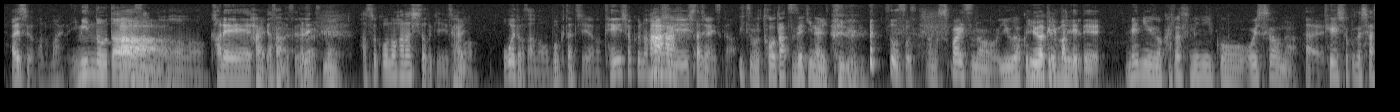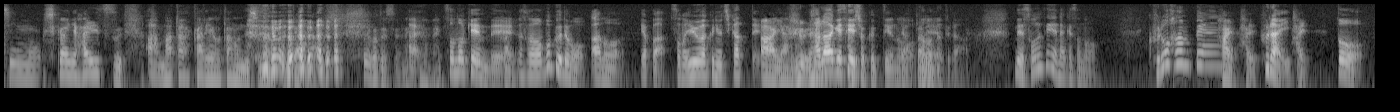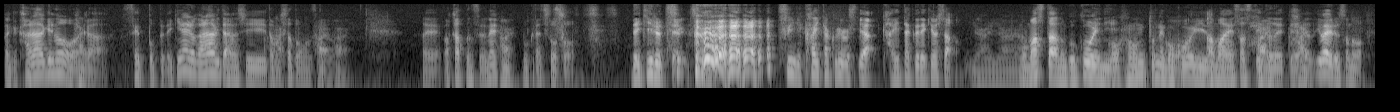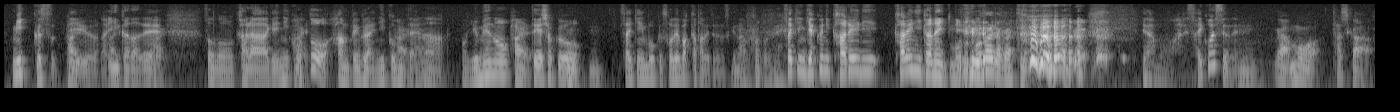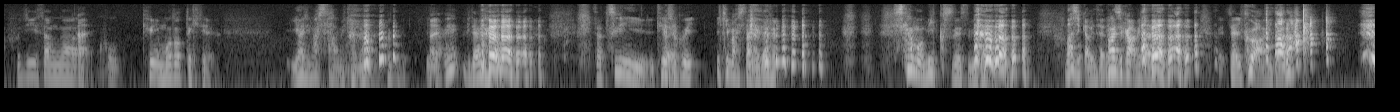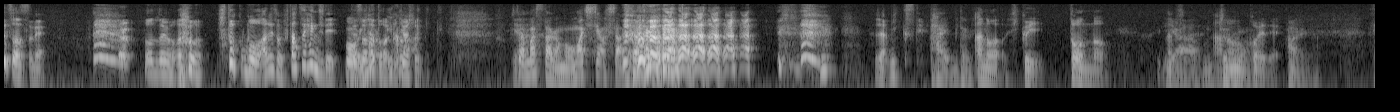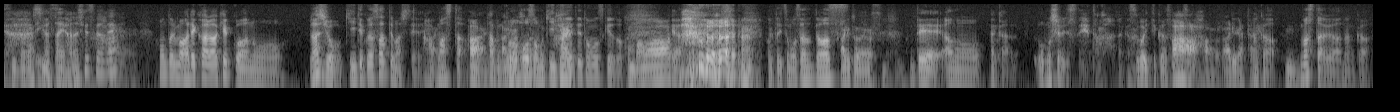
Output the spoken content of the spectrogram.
あれですよあの前の移民の歌さんのカレー屋さんですよね、ね。あそこの話した時にその、はい。覚えてますあの僕たちあの定食の話したじゃないですか。いつも到達できないっていう。そうそうあのスパイスの誘惑に誘惑に負けて、メニューの片隅にこう美味しそうなはい、定食の写真も視界に入りつつあまたカレーを頼んでしまうみたいな。そういうことですよね。はい、その件で、はい。その僕でもあのやっぱその誘惑に打ち勝ってあやる。唐揚げ定食っていうのを頼んだとか、でそれでなんかその黒はんぺんはいはい。フライはいとなんか唐揚げのなんはかセットってできないのかなみたいな話多分したと思うんですけど、はいはい。えー分かったんですよね、はい。僕たちとうとう。できるって。つつい ついに開拓をして。いや開拓できました。いやいやいや。もうマスターのご厚意にご本当ねご好意だと。甘えさせていただいて、いはいはい。わゆるそのミックスっていうような言い方で、はい。その唐揚げ2個とはんぺんフライ2個みたいはいな、もう夢のはい。定食うんを最近僕そればっか食べてるんですけど、うんなるほどね。最近逆にカレーにカレーに行かないってもいう。戻れなくなってる、いやもうあれ最高ですよね、うん、いやもう確か藤井さんはい。がこう急に戻ってきて「やりました」みたいな「い。やはいえ？みたいな「さあ次に定食い。行きました」みたいな「しかもミックスです」みたいな。マジかみたいな。マジかみたいな「じゃあ行くわ」みたいな。そうですね 本当にもう一個もうあれですよ二つ返事でその後行きましょうそしたらマスターがもうお待ちしてました。じゃあミックスで。はいあの低いトーンのいやあの声で。はい。ありがたい話ですよね。はい。本当にもうあれから結構あのラジオを聞いてくださってまして、はい。マスター、はい。多分この放送も聞いていただいてると思うんですけど、こんばんは。本当いつもお世話になってます。ありがとうございます。であのなんか面白いですねとかなんかすごい言ってくださあるんですあ、はいありがたい。なんか、うんマスターがなんか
